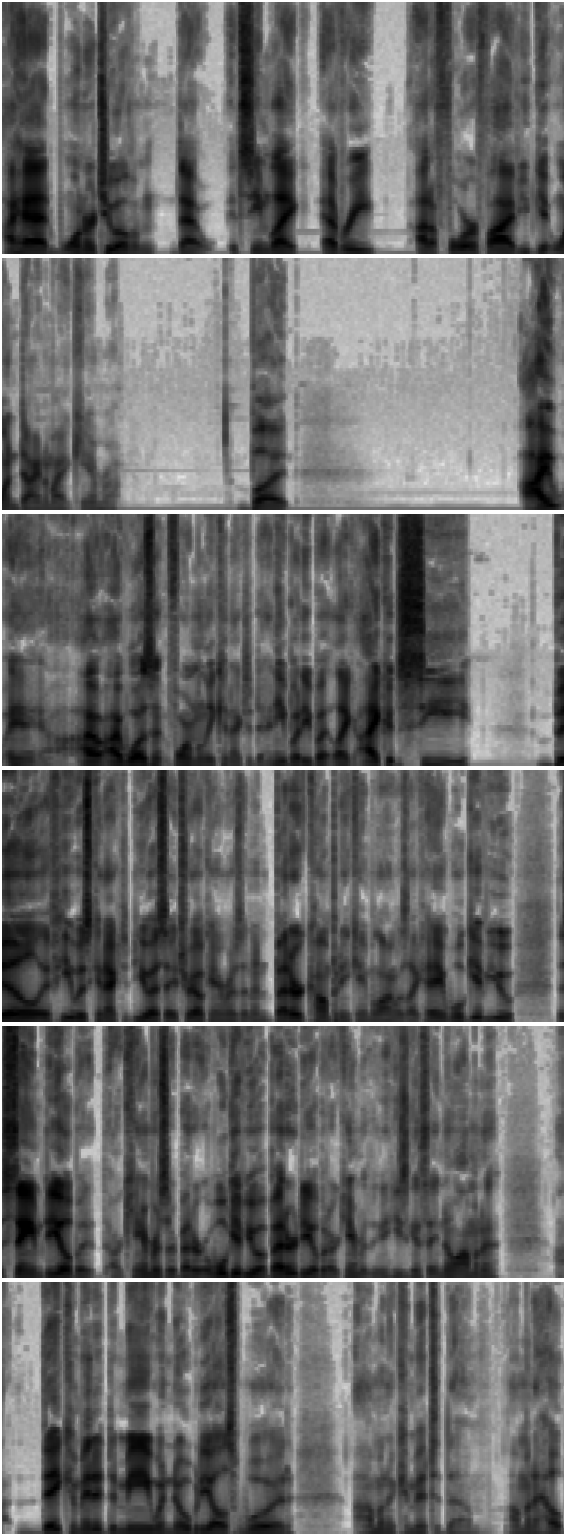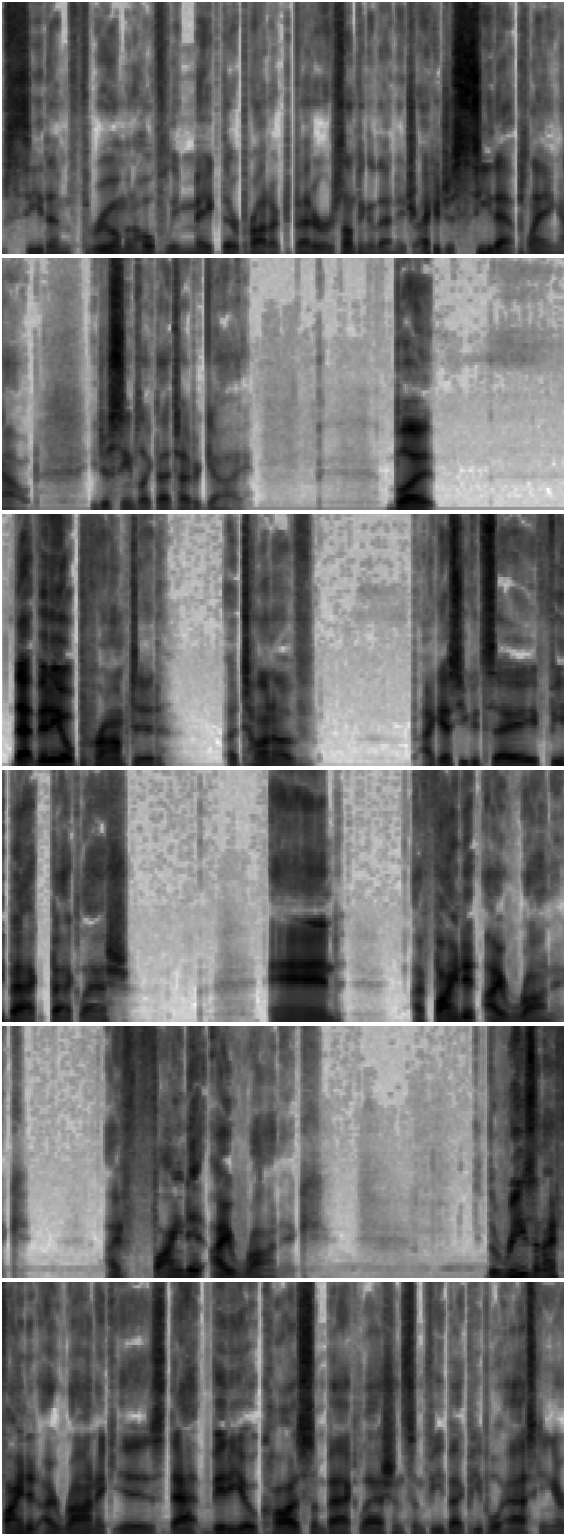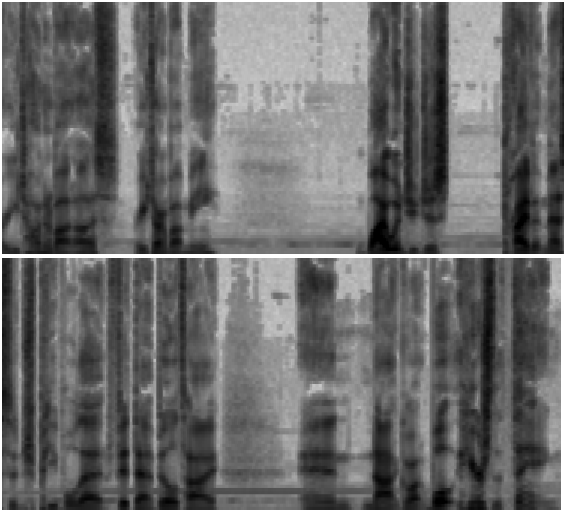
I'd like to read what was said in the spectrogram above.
I had one or two of them that it seemed like every out of four or five you'd get one dynamite camera. But I eh, I I wasn't formally connected to anybody, but like I could see Bill if he was connected to USA Trail cameras and a better company came along and was like, "Hey, we'll give you the same deal, but our cameras are better, or we'll give you a better deal, but our cameras." He's gonna say, "No, I'm gonna they committed to me when nobody else would. I'm going to commit to them. I'm going to help see them through. I'm going to hopefully make their product better or something of that nature. I could just see that playing out. He just seems like that type of guy. But that video prompted a ton of, I guess you could say, feedback, backlash. And I find it ironic. I find it ironic the reason I find it ironic is that video caused some backlash and some feedback. People asking, Are you talking about us? Are you talking about me? Why wouldn't you just private message people that fit that bill Ty and not go out? Well, here's the thing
